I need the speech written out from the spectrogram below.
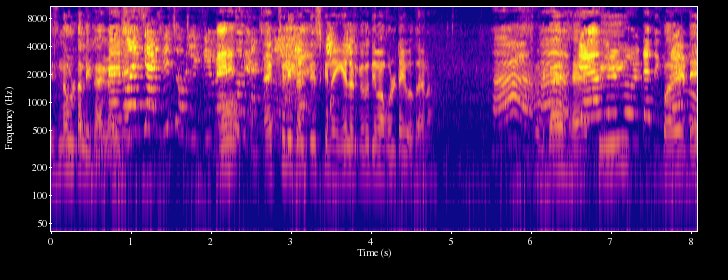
इसने उल्टा लिखा है गाइस ली थी वो एक्चुअली गलती इसकी नहीं है लड़कियों का दिमाग उल्टा ही होता है ना। हाँ इसमें लिखा है हैप्पी बर्थडे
